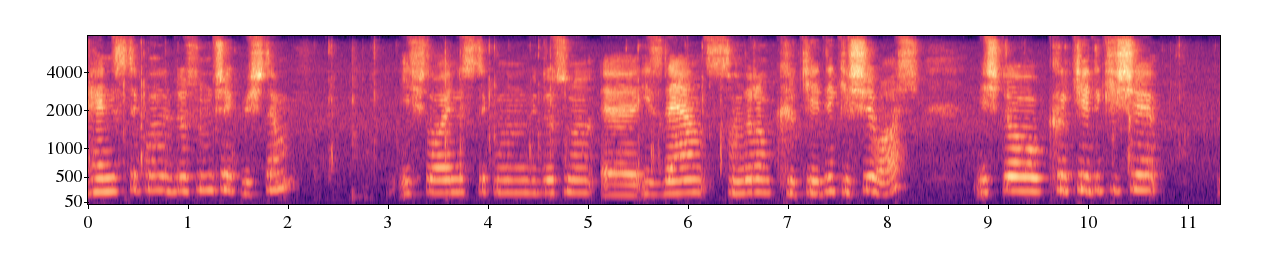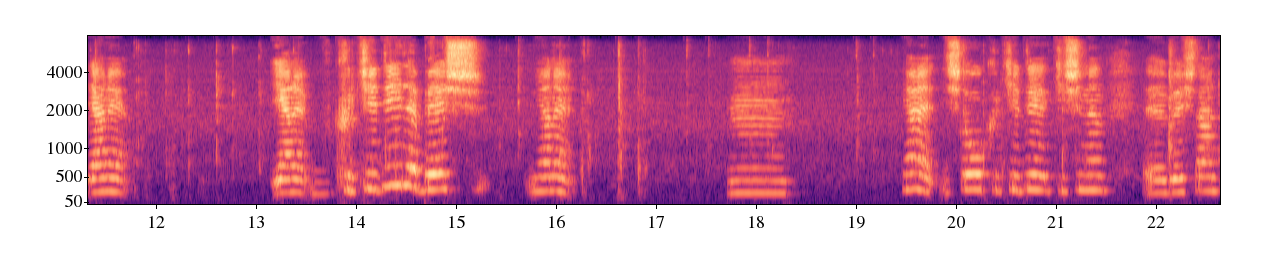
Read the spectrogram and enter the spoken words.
Henry Stickmin videosunu çekmiştim. İşte o Henry Stickmin videosunu eee, izleyen sanırım 47 kişi var. İşte o 47 kişi yani yani 47 ile 5 yani hmm, yani işte o 47 kişinin 5'ten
